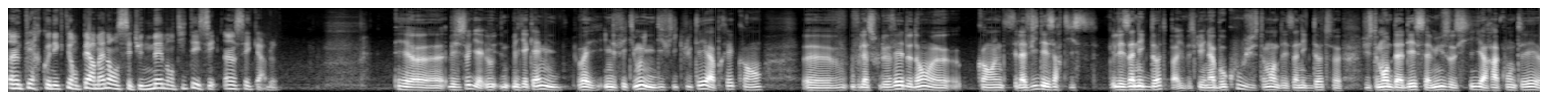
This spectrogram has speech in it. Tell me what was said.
interconnecté en permanence. C'est une même entité, c'est insécable. Euh, mais il y a quand même une, effectivement une difficulté après quand euh, vous, la soulevez dedans, euh, quand c'est la vie des artistes. Les anecdotes, parce qu'il y en a beaucoup justement, des anecdotes, justement, Dadé s'amuse aussi à raconter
